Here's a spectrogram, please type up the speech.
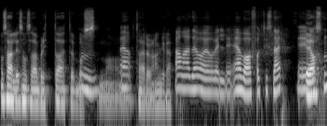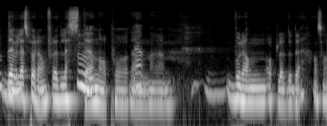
Og særlig sånn som det har blitt da etter Boston og Ja. terrorangrep. Ja, nei, det var jo veldig Jeg var faktisk der, i Ja, Boston. det vil Mm. jeg spørre om, for jeg leste mm. nå på den ja. Hvordan opplevde du det? Altså,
